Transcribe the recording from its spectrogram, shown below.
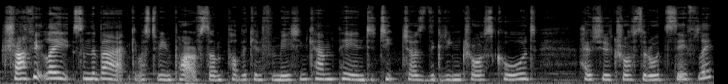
traffic lights on the back. It must have been part of some public information campaign to teach us the Green Cross code, how to cross the road safely.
